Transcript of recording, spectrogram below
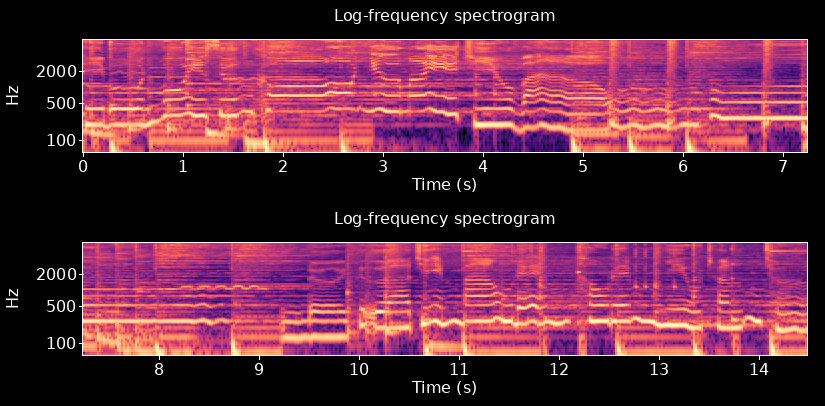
thì buồn vui sướng khổ chiều vào. Thu đời tựa chim bao đêm, thâu đêm nhiều trăn trở.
